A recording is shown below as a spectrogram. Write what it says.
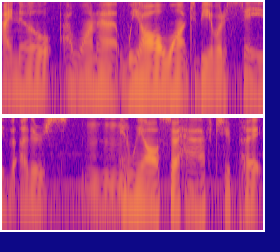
i know i want to we all want to be able to save others Mm-hmm. and we also have to put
